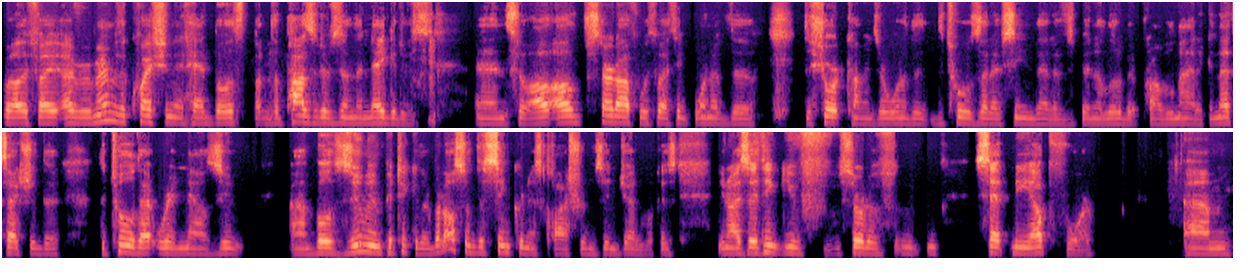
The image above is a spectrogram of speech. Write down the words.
Well, if I, I remember the question, it had both the positives and the negatives. And so I'll, I'll start off with I think one of the the shortcomings or one of the, the tools that I've seen that has been a little bit problematic. And that's actually the, the tool that we're in now, Zoom. Um, both Zoom in particular, but also the synchronous classrooms in general. Because, you know, as I think you've sort of set me up for, um,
